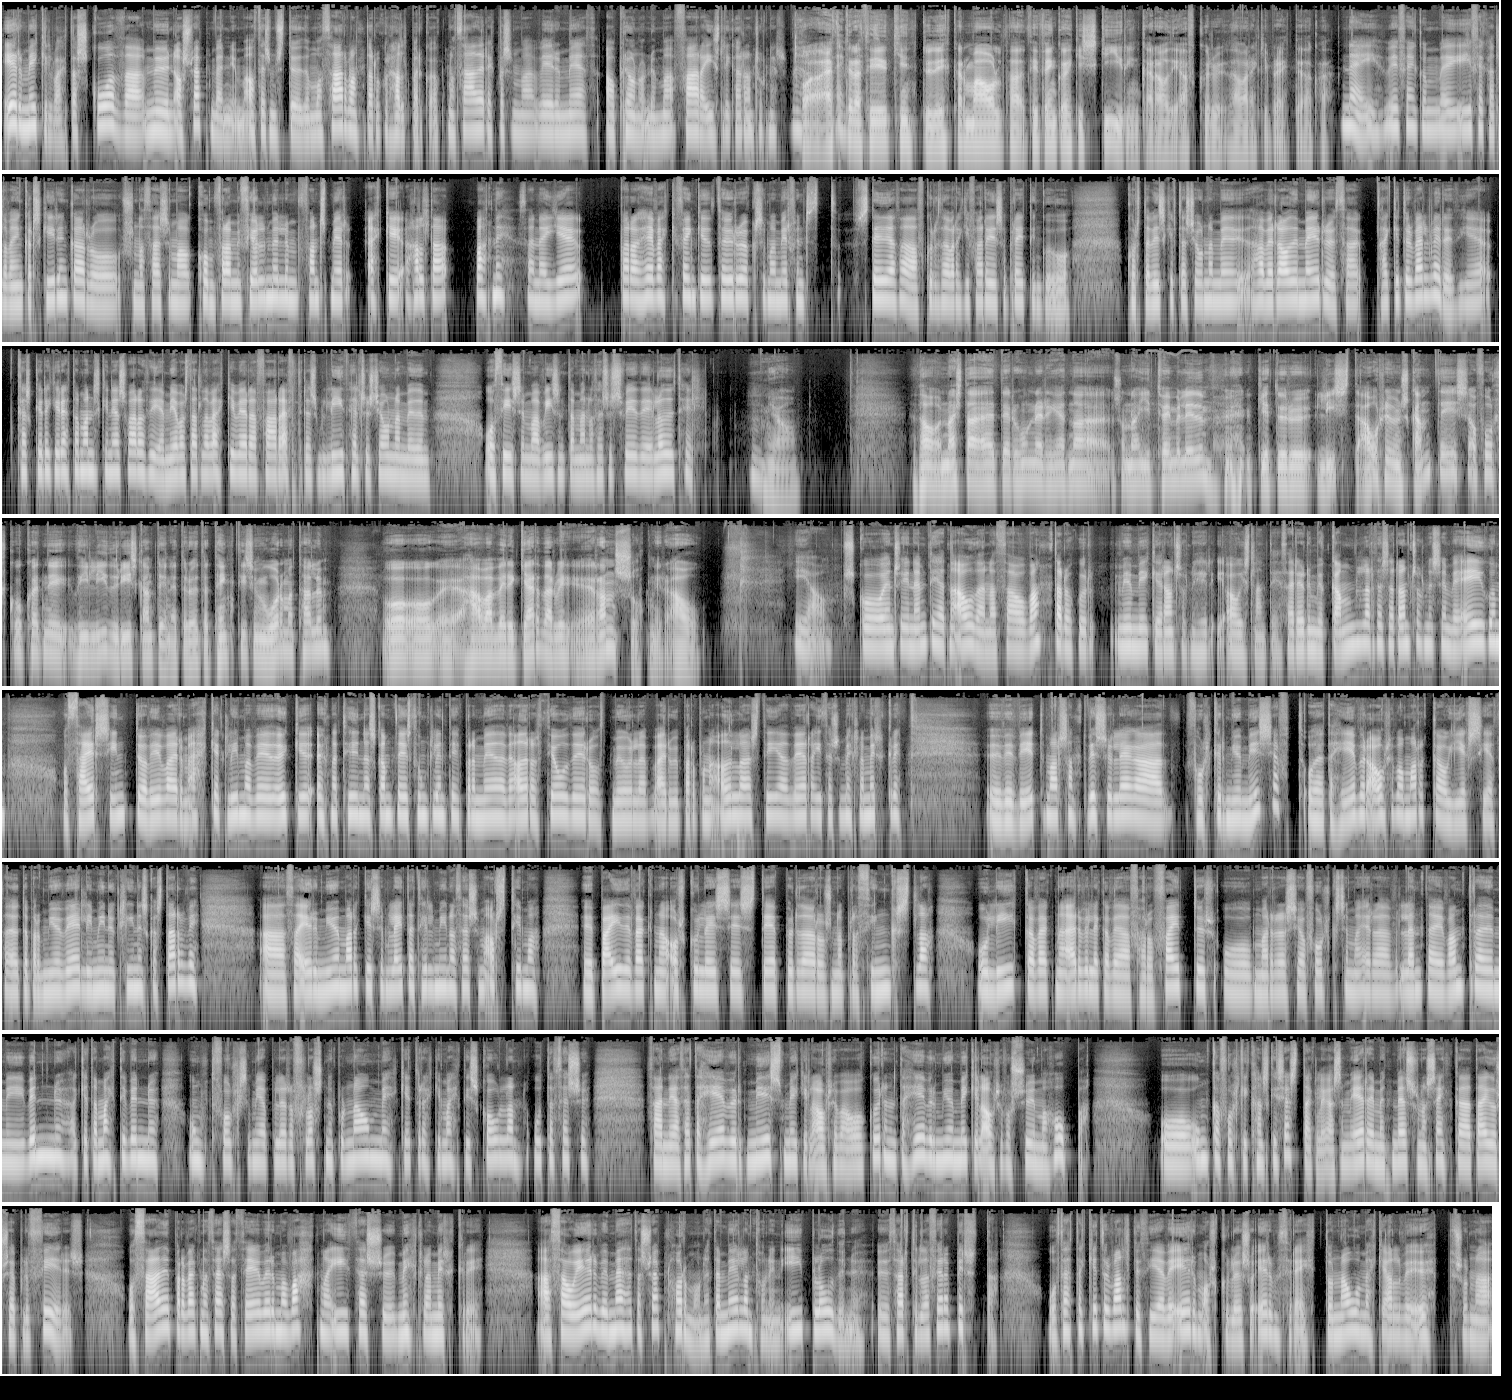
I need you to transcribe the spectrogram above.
er mikilvægt að skoða mun á svefnvenjum á þessum stöðum og þar vantar okkur haldbargögn og það er eitthvað sem við erum með á prjónunum að fara í slíka rannsóknir. Og eftir að þið kynntuð ykkar mál, það, þið fenguð ekki skýringar á því af hverju það var ekki breytt eða hvað? Nei, við fengum, ég fekk allavega engar skýringar og svona það sem kom fram í fjölmjölum fannst mér ekki halda vatni þannig að ég bara hef ekki fengið þau rauk sem að mér finnst stiðja það af hverju það var ekki farið í þessa breytingu og hvort að viðskipta sjónamið hafi ráðið meiru, það, það getur vel verið. Ég kannski er ekki rétt að manneskinni að svara því en mér varst allavega ekki verið að fara eftir þessum líðhelsu sjónamiðum og því sem að vísindamenn á þessu sviði lögðu til. Já. Þá næsta, er, hún er hérna svona í tveimulegðum, getur líst áhrifum skamdegis á fólk og hvernig því líður í skamdegin, þetta er auðvitað tengt því sem við vorum að tala um og, og hafa verið gerðar rannsóknir á Já, sko eins og ég nefndi hérna áðan að þá vantar okkur mjög mikið rannsóknir hér á Íslandi. Það eru mjög gamlar þessar rannsóknir sem við eigum og þær síndu að við værum ekki að glíma við auki, aukna tíðina skamdegist þunglindi bara með að við aðrar þjóðir og mögulega værum við bara búin að aðlagast því að vera í þessu mikla myrkri. Uh, við vitum alls samt vissulega að fólk er mjög misjáft og þetta hefur áhrif á marga og ég sé það auðvitað bara mjög vel í mínu klíniska starfi að það eru mjög margir sem leita til mín á þessum árstíma uh, bæði vegna orkuleysi, stepurðar og svona bara þingsla og líka vegna erfileika við að fara á fætur og maður er að sjá fólk sem er að lenda í vandræðum í vinnu, að geta mætt í vinnu, ungt fólk sem ég er að flosna upp úr námi, getur ekki mætt í skólan út af þessu. Þannig að þetta hefur mismikil áhrif á okkur en þetta hefur mjög mikil áhrif á suma hópa og unga fólki kannski sérstaklega sem er einmitt með svona senkaða dægursveiflu fyrir. Og það er bara vegna þess að þegar við erum að vakna í þessu mikla myrkri að þá erum við með þetta svefnhormón, þetta melantónin í blóðinu uh, þar til að fyrir að byrta og þetta getur valdið því að við erum orkulegs og erum þreytt og náum ekki alveg upp svona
